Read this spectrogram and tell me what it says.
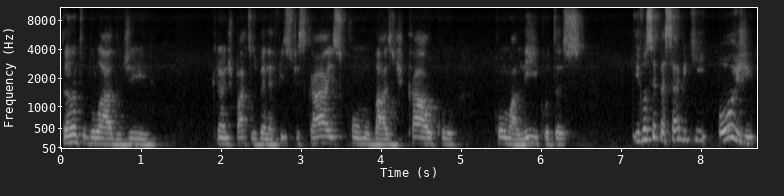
tanto do lado de grande parte dos benefícios fiscais, como base de cálculo, como alíquotas. E você percebe que hoje,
